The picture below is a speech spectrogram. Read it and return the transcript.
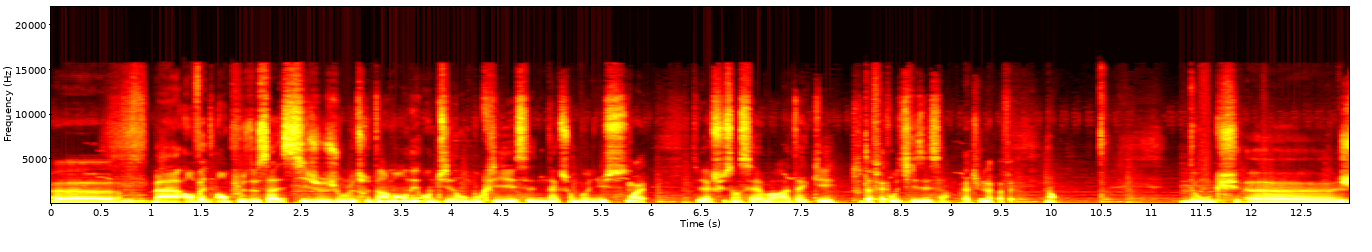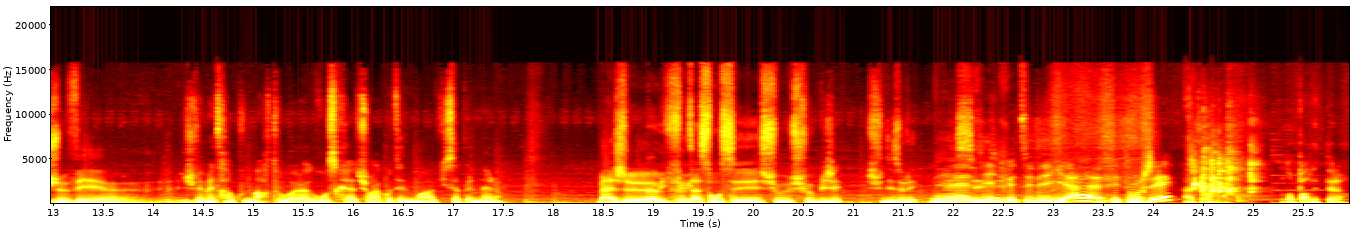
Bah, en fait, en plus de ça, si je joue le truc normalement, on est, en utilisant mon bouclier, c'est une action bonus. ouais, C'est-à-dire que je suis censé avoir attaqué tout à fait. pour utiliser ça. Là, tu ne l'as pas fait. Donc, euh, je, vais, euh, je vais mettre un coup de marteau à la grosse créature à côté de moi qui s'appelle Nel. Bah, je. Bah oui, de bah toute oui. façon, c'est, je, suis- je suis obligé. Je suis désolé. Mais Vas-y, c'est- fais tes dégâts, fais ton jet. Attends. On en parlait tout à l'heure.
